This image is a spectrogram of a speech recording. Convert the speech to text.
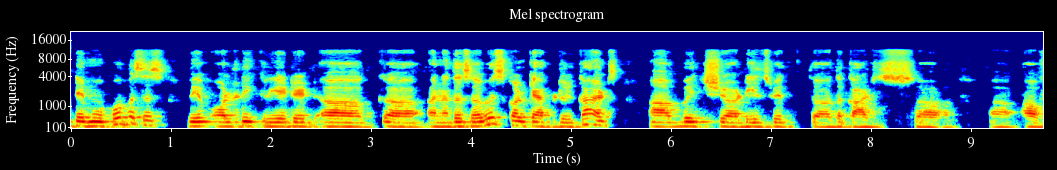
demo purposes, we have already created uh, uh, another service called Capital Cards which uh, deals with uh, the cards of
